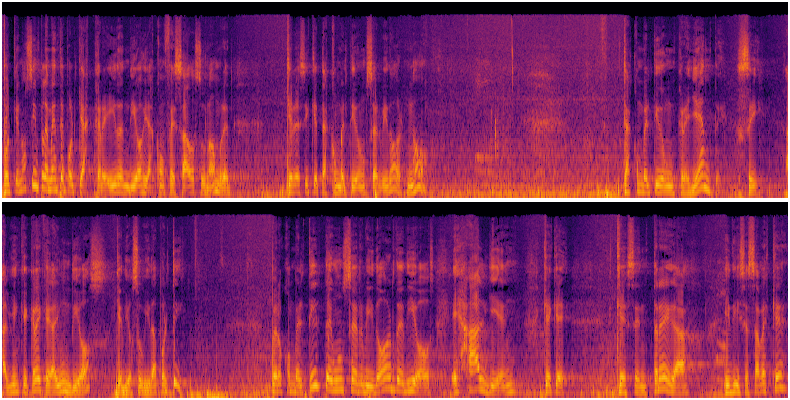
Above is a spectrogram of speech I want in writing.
Porque no simplemente porque has creído en Dios y has confesado su nombre, quiere decir que te has convertido en un servidor. No. Te has convertido en un creyente, sí. Alguien que cree que hay un Dios que dio su vida por ti. Pero convertirte en un servidor de Dios es alguien que, que se entrega y dice, ¿sabes qué?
